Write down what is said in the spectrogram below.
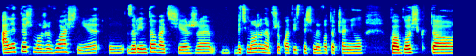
ale też może właśnie mm, zorientować się, że być może na przykład jesteśmy w otoczeniu kogoś, kto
